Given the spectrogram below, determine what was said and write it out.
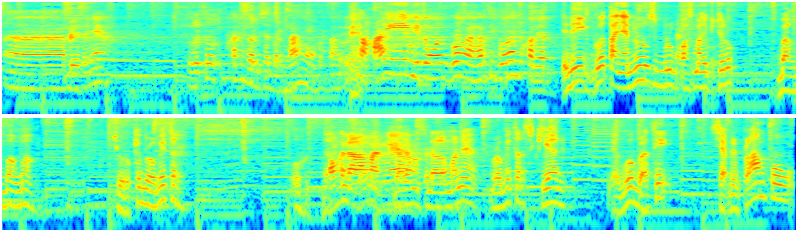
eh, biasanya lu tuh kan nggak bisa berenang ya pertama. Terus Iya. ngapain gitu? Gua nggak ngerti. Gua kan suka lihat Jadi gue tanya dulu sebelum pas masuk ke curug, bang bang bang, curugnya berapa meter? Oh, Oh, kedalamannya. Dalam kedalamannya berapa meter? Sekian. Ya gue berarti siapin pelampung,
